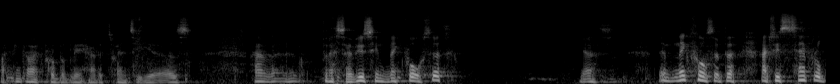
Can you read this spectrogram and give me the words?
I think I've probably had it 20 years. Uh, Vanessa, have you seen Nick Fawcett? Yes. And Nick Fawcett, uh, actually several,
